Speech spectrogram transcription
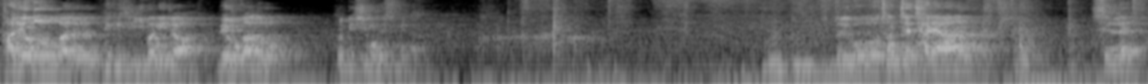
가디언 도어가드 패키지 2번이죠. 네오가드로 이렇게 시공했습니다. 그리고 전체 차량 실내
